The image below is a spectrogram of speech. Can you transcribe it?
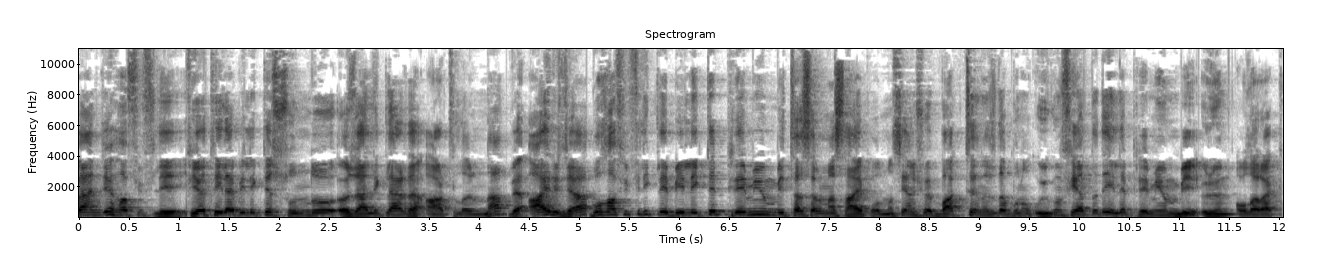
bence hafifliği. Fiyatıyla birlikte sunduğu özellikler de artılarından ve ayrıca bu hafiflikle birlikte premium bir tasarıma sahip olması. Yani şöyle baktığınızda bunu uygun fiyatlı değil de premium bir ürün olarak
